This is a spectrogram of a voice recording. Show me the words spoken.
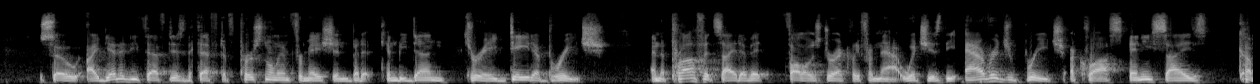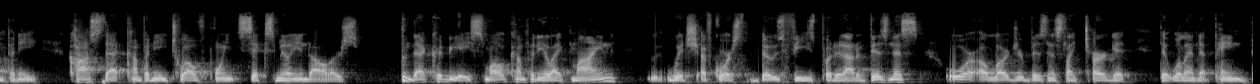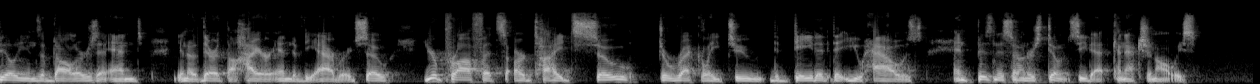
So, identity theft is the theft of personal information, but it can be done through a data breach. And the profit side of it follows directly from that, which is the average breach across any size company costs that company $12.6 million. That could be a small company like mine, which, of course, those fees put it out of business, or a larger business like Target that will end up paying billions of dollars and you know they're at the higher end of the average so your profits are tied so directly to the data that you house and business owners don't see that connection always.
